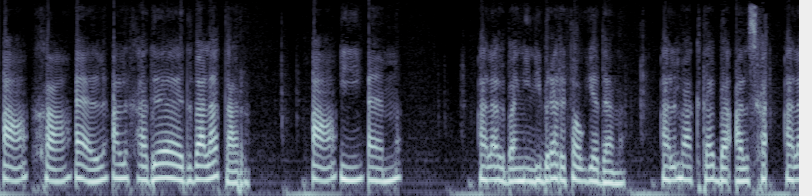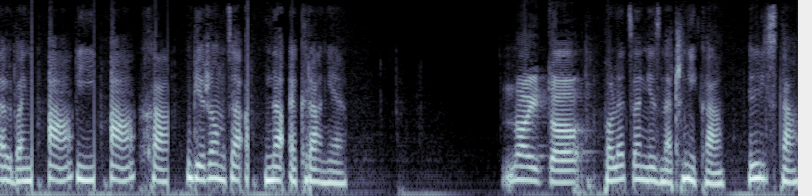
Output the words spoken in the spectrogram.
A, H, L, Al HDE 2 latar. A, I, M. Al Albani Library V1. Al Maktaba Al Al Albani A, I, A, H. Bieżąca na ekranie. No i to Polecenie znacznika. Lista.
